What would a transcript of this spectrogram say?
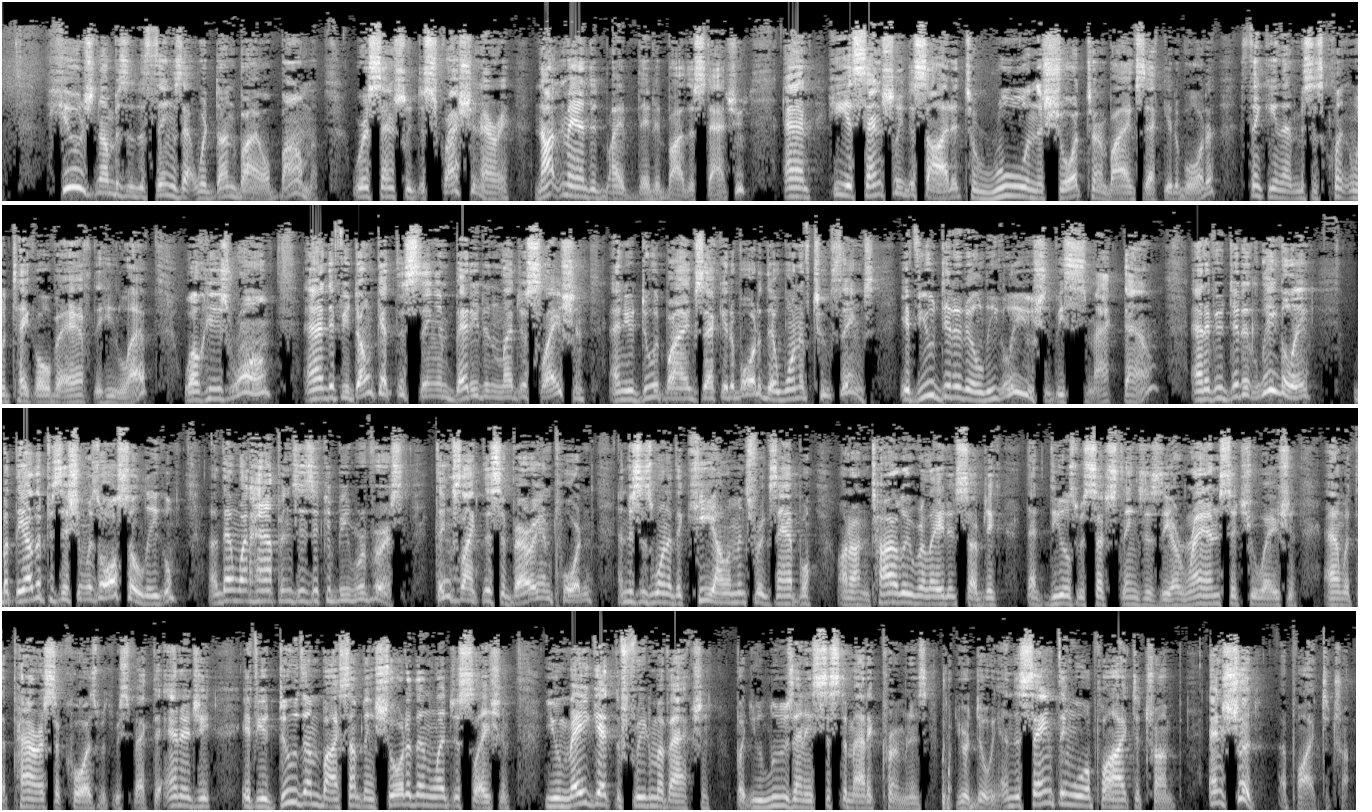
huge numbers of the things that were done by Obama were essentially discretionary, not mandated by the statute, and he essentially decided to rule in the short term by executive order, thinking that Mrs. Clinton would take over after he left. Well, he's wrong, and if you don't get this thing embedded in legislation and you do it by executive order, they're one of two things. If you did it illegally, you should be smacked down, and if you did it legally, but the other position was also legal, and then what happens is it could be reversed. Things like this are very important, and this is one of the key elements, for example, on an entirely related subject that deals with such things as the Iran situation and with the Paris Accords with respect to energy. If you do them by something shorter than legislation, you may get the freedom of action, but you lose any systematic permanence you're doing. And the same thing will apply to Trump and should apply to Trump.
